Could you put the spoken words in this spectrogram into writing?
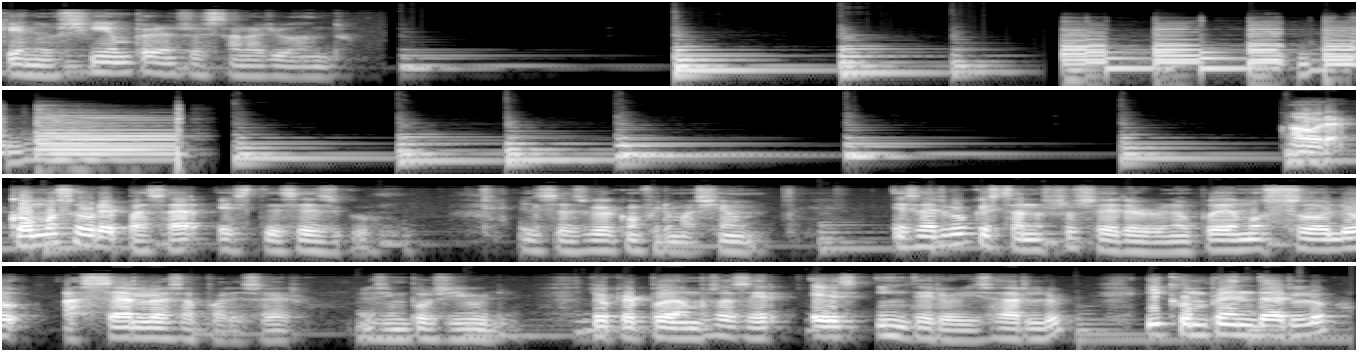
que no siempre nos están ayudando. Ahora, ¿cómo sobrepasar este sesgo? El sesgo de confirmación. Es algo que está en nuestro cerebro, no podemos solo hacerlo desaparecer, es imposible. Lo que podemos hacer es interiorizarlo y comprenderlo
